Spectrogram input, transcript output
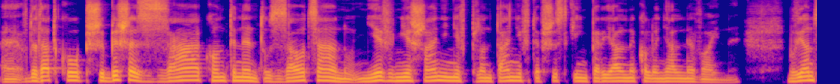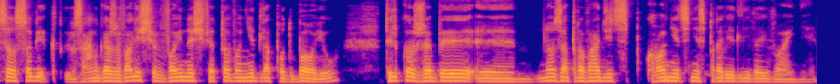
E, w dodatku przybysze za kontynentu, za oceanu, nie wmieszani, nie wplątani w te wszystkie imperialne, kolonialne wojny. Mówiący o sobie, zaangażowali się w wojnę światową nie dla podboju, tylko żeby e, no, zaprowadzić koniec niesprawiedliwej wojnie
